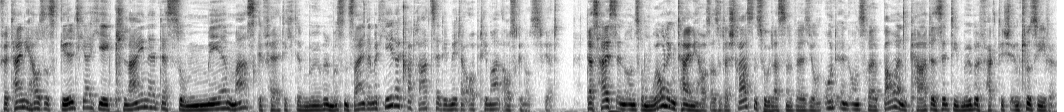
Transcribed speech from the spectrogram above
Für Tiny Houses gilt ja, je kleiner, desto mehr maßgefertigte Möbel müssen sein, damit jeder Quadratzentimeter optimal ausgenutzt wird. Das heißt, in unserem Rolling Tiny House, also der straßenzugelassenen Version, und in unserer Bauernkarte sind die Möbel faktisch inklusive.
